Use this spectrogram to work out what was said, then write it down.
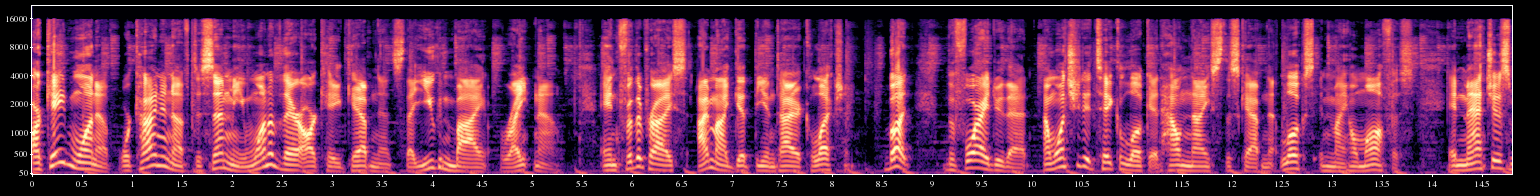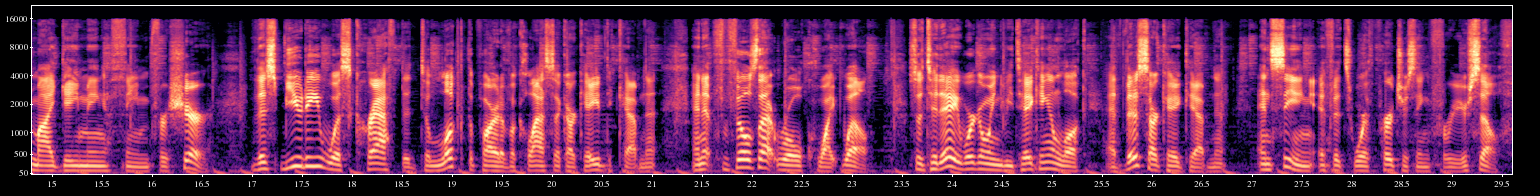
Arcade 1UP were kind enough to send me one of their arcade cabinets that you can buy right now. And for the price, I might get the entire collection. But before I do that, I want you to take a look at how nice this cabinet looks in my home office. It matches my gaming theme for sure. This beauty was crafted to look the part of a classic arcade cabinet, and it fulfills that role quite well. So today we're going to be taking a look at this arcade cabinet and seeing if it's worth purchasing for yourself.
